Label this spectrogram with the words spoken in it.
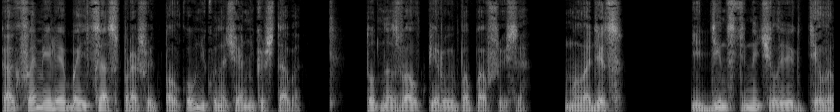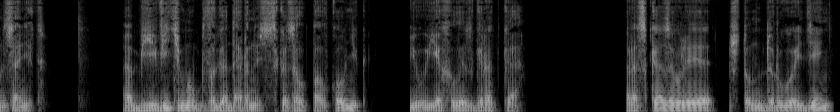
«Как фамилия бойца?» — спрашивает полковнику начальника штаба. Тот назвал первую попавшуюся. «Молодец. Единственный человек делом занят. Объявить ему благодарность», — сказал полковник и уехал из городка. Рассказывали, что на другой день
